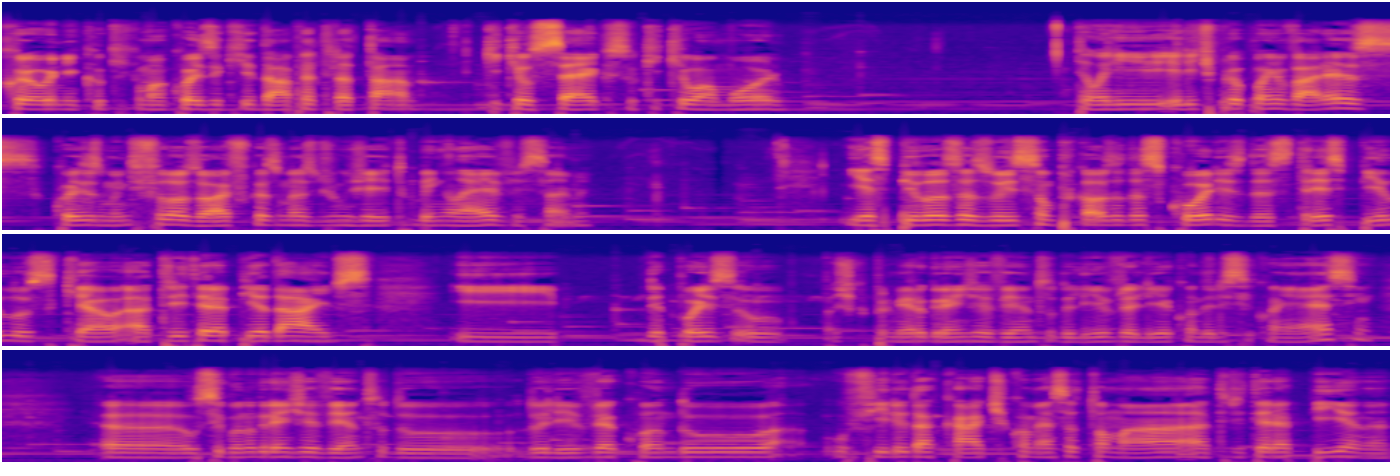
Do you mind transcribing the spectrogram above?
crônica, o que é uma coisa que dá para tratar, o que é o sexo, o que é o amor. Então ele, ele te propõe várias coisas muito filosóficas, mas de um jeito bem leve, sabe? E as pílulas azuis são por causa das cores das três pílulas, que é a triterapia da AIDS. E depois, o, acho que o primeiro grande evento do livro ali é quando eles se conhecem. Uh, o segundo grande evento do, do livro é quando o filho da Kat começa a tomar a triterapia, né?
